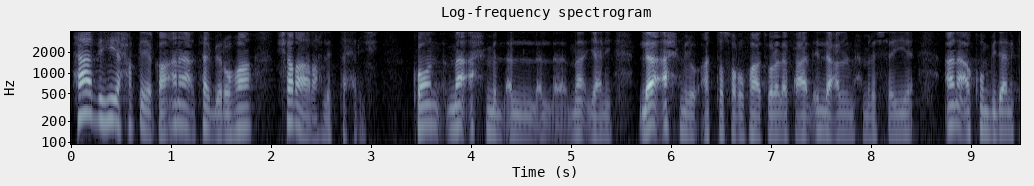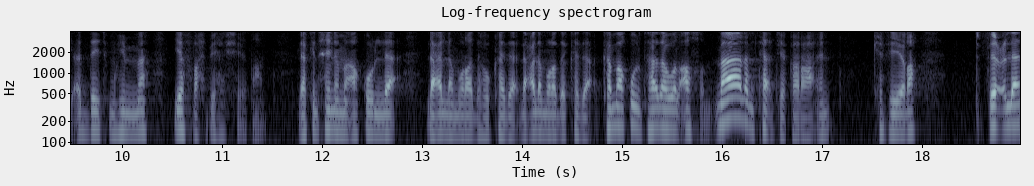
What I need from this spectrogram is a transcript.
هذه حقيقة. أنا أعتبرها شرارة للتحريش. كون ما أحمل ما يعني لا أحمل التصرفات ولا الأفعال إلا على المحمل السيء أنا أكون بذلك أديت مهمة يفرح بها الشيطان. لكن حينما أقول لا لعل مراده كذا لعل مراده كذا كما قلت هذا هو الأصل. ما لم تأتي قرائن كثيرة فعلا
